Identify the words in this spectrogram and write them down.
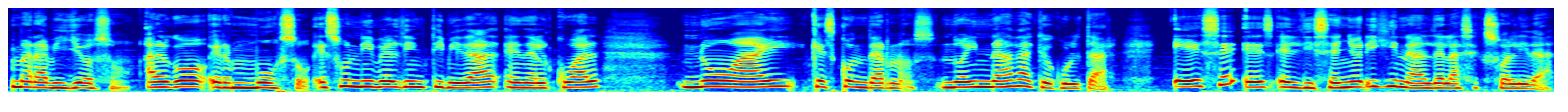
maravilloso, algo hermoso. Es un nivel de intimidad en el cual no hay que escondernos, no hay nada que ocultar. Ese es el diseño original de la sexualidad.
